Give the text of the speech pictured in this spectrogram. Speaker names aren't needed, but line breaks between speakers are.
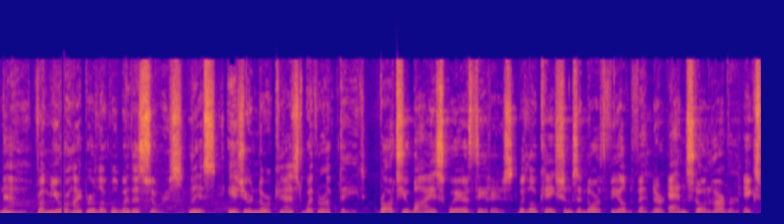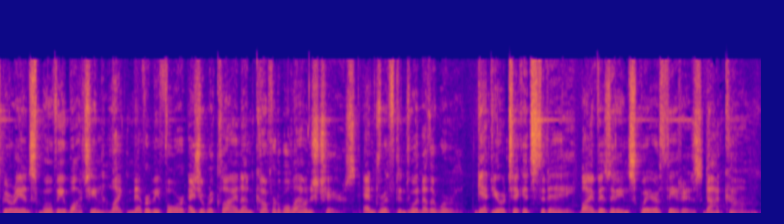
Now, from your hyper-local weather source, this is your Norcast weather update. Brought to you by Square Theaters, with locations in Northfield, Ventnor, and Stone Harbor. Experience movie watching like never before as you recline on comfortable lounge chairs and drift into another world. Get your tickets today by visiting squaretheaters.com.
